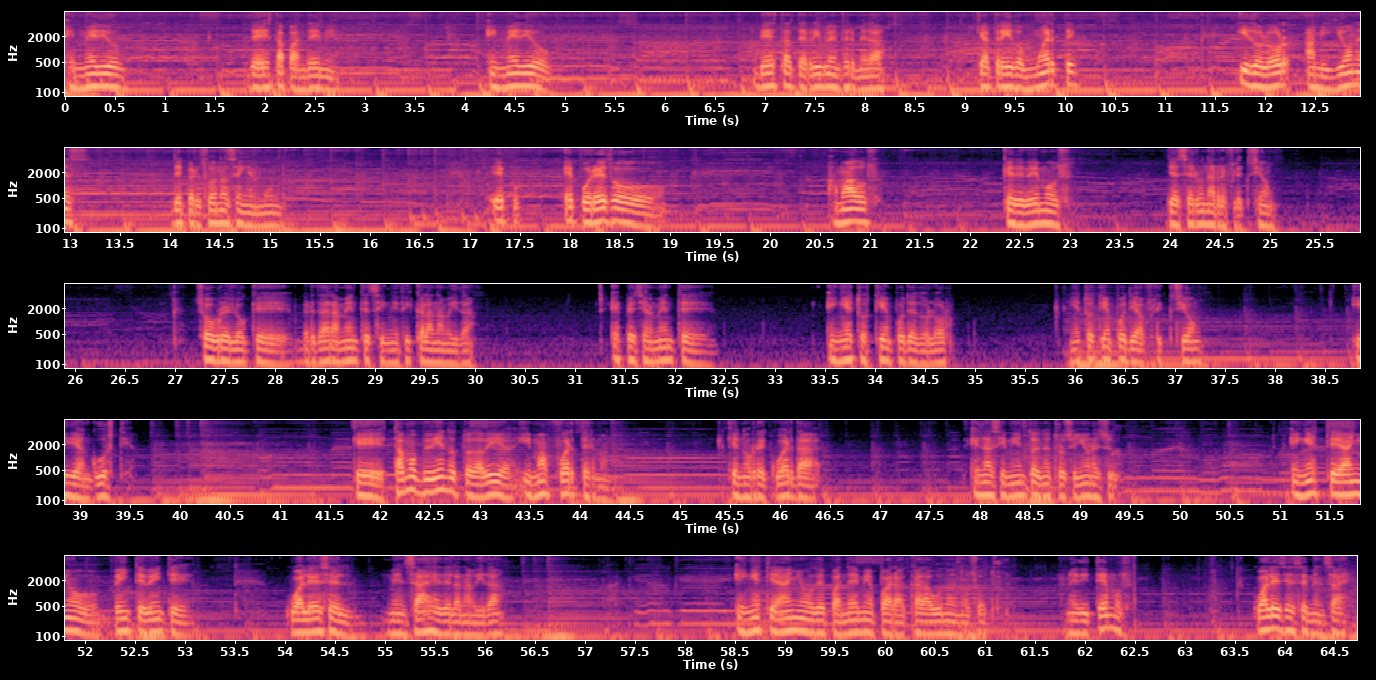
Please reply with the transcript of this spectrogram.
en medio de esta pandemia, en medio de esta terrible enfermedad que ha traído muerte y dolor a millones de personas en el mundo. Es, por eso, amados, que debemos de hacer una reflexión sobre lo que verdaderamente significa la Navidad, especialmente en estos tiempos de dolor, en estos tiempos de aflicción y de angustia que estamos viviendo todavía y más fuerte, hermano, que nos recuerda el nacimiento de nuestro Señor Jesús. En este año 2020, ¿cuál es el mensaje de la Navidad? En este año de pandemia para cada uno de nosotros. Meditemos. ¿Cuál es ese mensaje?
